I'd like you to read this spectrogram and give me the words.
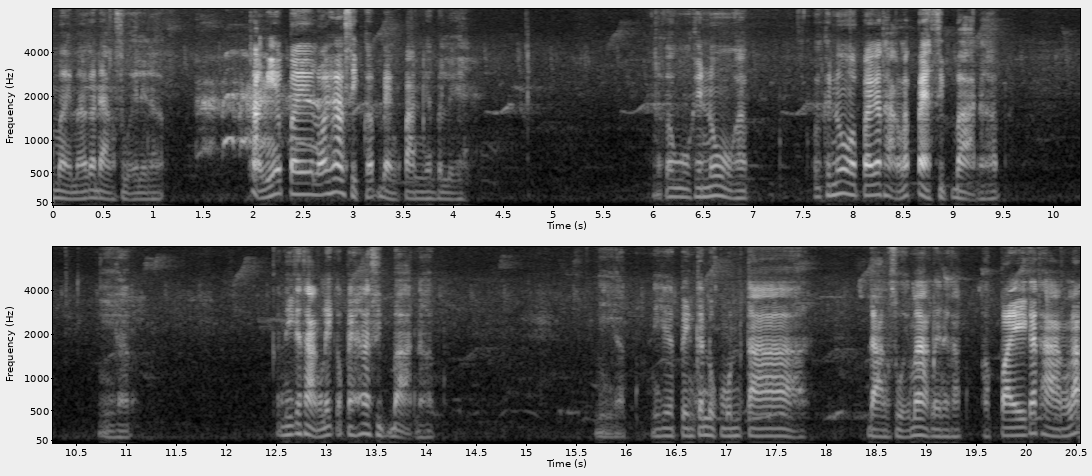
ใหม่มากระด่างสวยเลยนะครับถังนี้ไปร้อยห้าสิบครับแบ่งปันกันไปเลย แล้วก็วูเคโนครับวูเคโนไปกระถางละแปดสิบบาทนะครับ นี่ครับอันนี้กระถางเล็กเอาไปห้าสิบบาทนะครับ นี่ครับ นี่จะเป็นกระหนกมนตา ด่างสวยมากเลยนะครับ เอาไปกระถางละ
